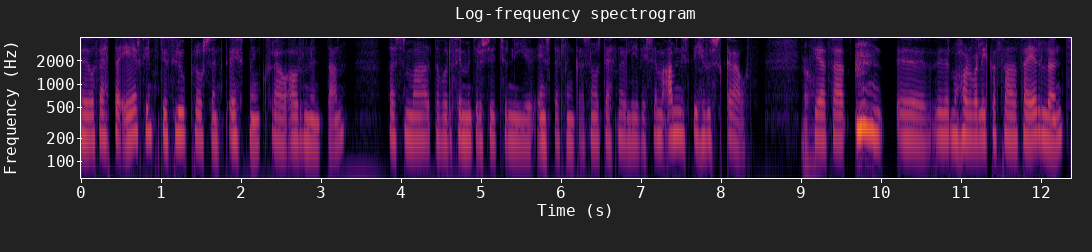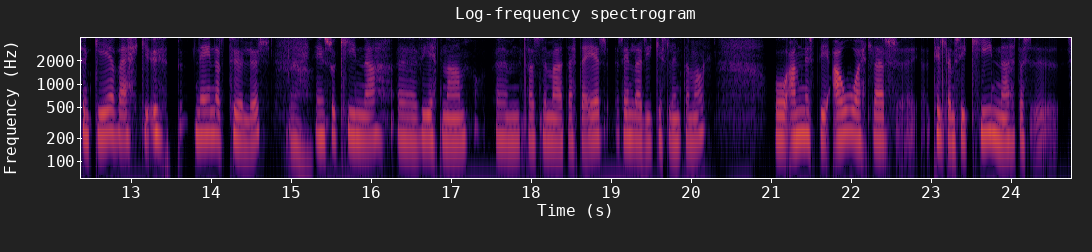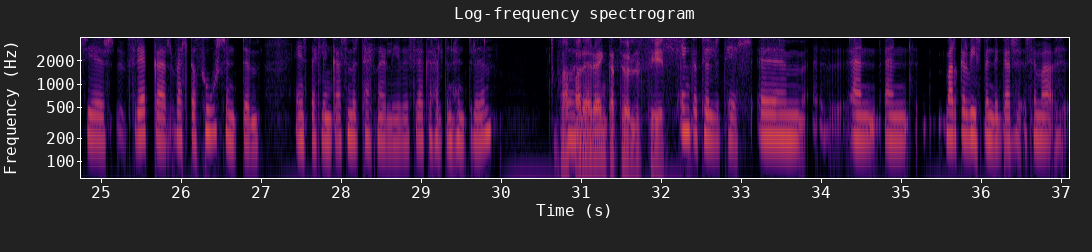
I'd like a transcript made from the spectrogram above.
og þetta er 53% aukning frá árinu undan það sem að það voru 579 einstaklingar sem voru teknara lífi sem Amnesty hefur skráð Já. því að það, uh, við erum að horfa líka það að það eru lönd sem gefa ekki upp neinar tölur Já. eins og Kína, uh, Vietnam, um, það sem að þetta er reynlega ríkislindamál og Amnesty áætlar til dæmis í Kína, þetta séu frekar velt á þúsundum einstaklingar sem eru teknara lífi, frekar heldun hundruðum. Það bara eru enga tölur til. Enga tölur til, um, en, en margar vísbendingar sem að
